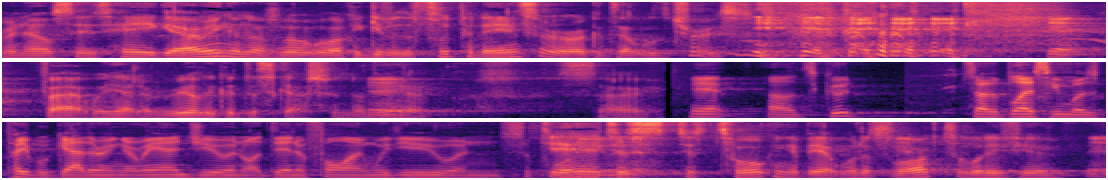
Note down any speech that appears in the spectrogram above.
Renell says, How you going? And I thought, Well, I could give her the flippant answer or I could tell her the truth. yeah. But we had a really good discussion about yeah. it. So. Yeah, oh, it's good. So the blessing was people gathering around you and identifying with you and supporting yeah, you. Yeah, just just talking about what it's yeah. like to leave your yeah.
